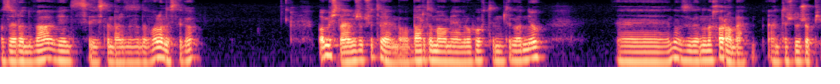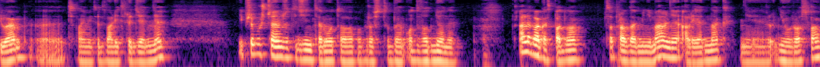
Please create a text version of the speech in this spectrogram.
o 0,2, więc jestem bardzo zadowolony z tego. Bo myślałem, że przytyłem, bo bardzo mało miałem ruchu w tym tygodniu. E, no, ze względu na chorobę. Też dużo piłem, co najmniej te 2 litry dziennie. I przypuszczałem, że tydzień temu to po prostu byłem odwodniony. Ale waga spadła, co prawda minimalnie, ale jednak nie, nie urosła.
